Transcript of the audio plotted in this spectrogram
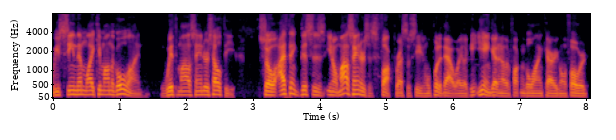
We've seen them like him on the goal line with Miles Sanders healthy. So I think this is, you know, Miles Sanders is fucked rest of the season. We'll put it that way. Like he ain't getting another fucking goal line carry going forward.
